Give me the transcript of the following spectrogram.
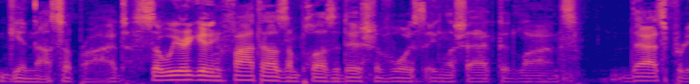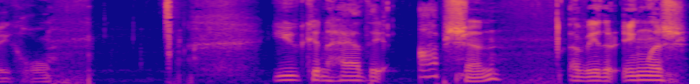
Again, not surprised. So we are getting 5,000 plus additional voice English acted lines. That's pretty cool. You can have the option of either English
